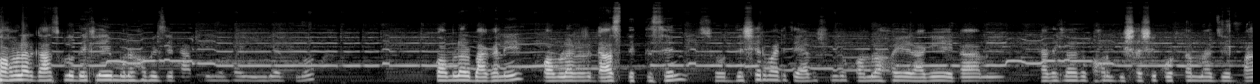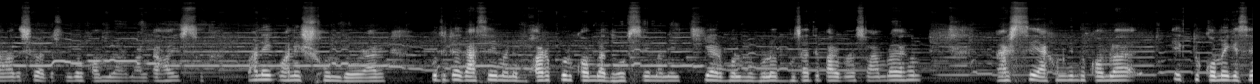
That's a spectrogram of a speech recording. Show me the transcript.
কমলার গাছগুলো দেখলেই মনে হবে যে আপনি মনে হয় ইন্ডিয়ার কোনো কমলার বাগানে কমলার গাছ দেখতেছেন। সো দেশের মাটিতে এত সুন্দর কমলা হয় এর আগে এটা আমি না দেখলে হয়তো কখনো বিশ্বাসই করতাম না যে বাংলাদেশেও এত সুন্দর কমলার মালটা হয়। অনেক, অনেক সুন্দর আর প্রতিটা গাছে মানে ভরপুর কমলা ধরছে মানে কি আর বলব বলে বোঝাতে পারব না। সো আমরা এখন আসছে এখন কিন্তু কমলা একটু কমে গেছে।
